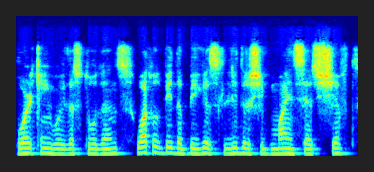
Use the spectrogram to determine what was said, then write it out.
working with the students? What would be the biggest leadership mindset shift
